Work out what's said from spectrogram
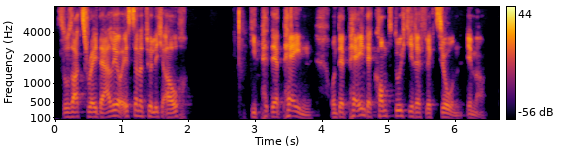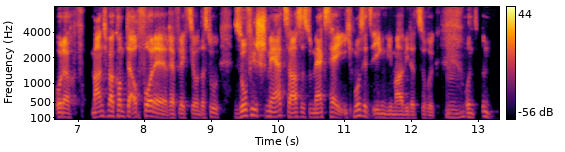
so sagt Ray Dalio, ist dann natürlich auch die, der Pain. Und der Pain, der kommt durch die Reflexion immer. Oder manchmal kommt er auch vor der Reflexion, dass du so viel Schmerz hast, dass du merkst, hey, ich muss jetzt irgendwie mal wieder zurück. Mhm. Und, und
